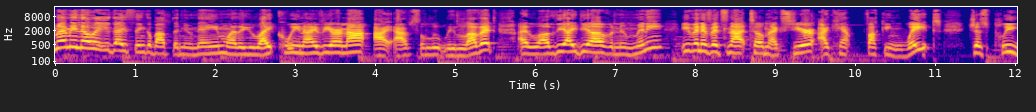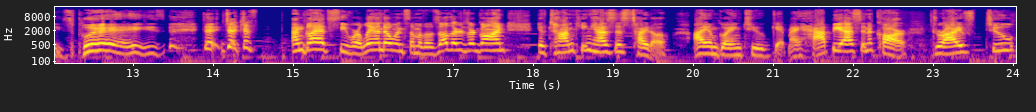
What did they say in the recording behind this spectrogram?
let me know what you guys think about the new name, whether you like Queen Ivy or not. I absolutely love it. I love the idea of a new mini, even if it's not till next year. I can't fucking wait. Just please, please, just, just I'm glad Steve Orlando and some of those others are gone. If Tom King has this title, I am going to get my happy ass in a car, drive to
